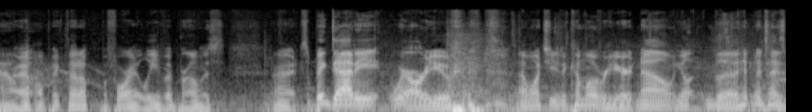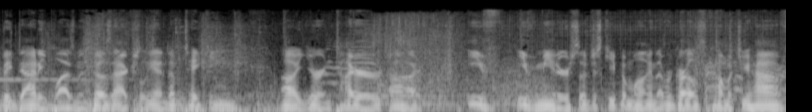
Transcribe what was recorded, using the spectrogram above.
alright, I'll pick that up before I leave, I promise. Alright, so Big Daddy, where are you? I want you to come over here. Now, the Hypnotized Big Daddy plasma does actually end up taking uh, your entire uh, Eve Eve meter, so just keep in mind that regardless of how much you have,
